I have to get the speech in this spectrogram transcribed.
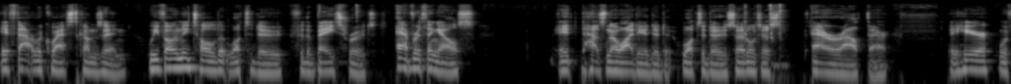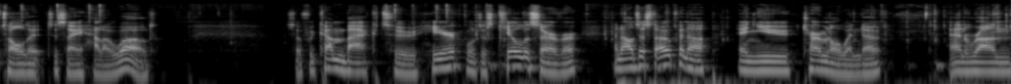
if that request comes in. We've only told it what to do for the base route. Everything else, it has no idea to do, what to do, so it'll just error out there. But here we've told it to say hello world. So if we come back to here, we'll just kill the server and I'll just open up a new terminal window and run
